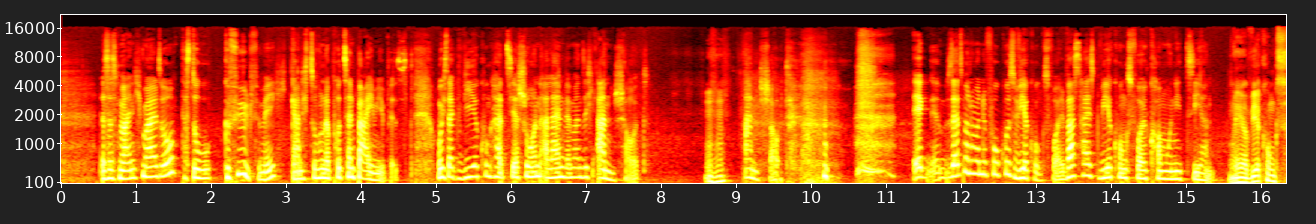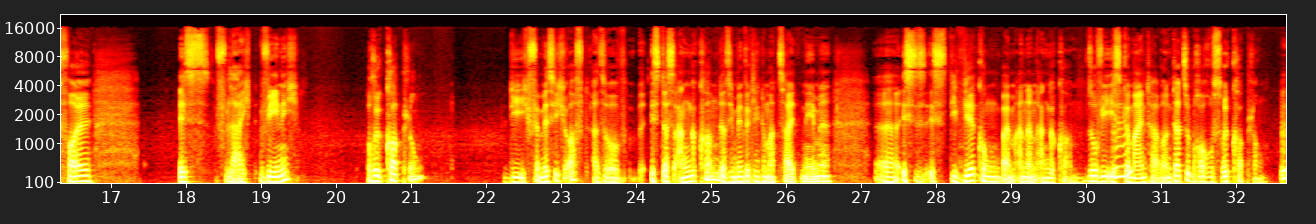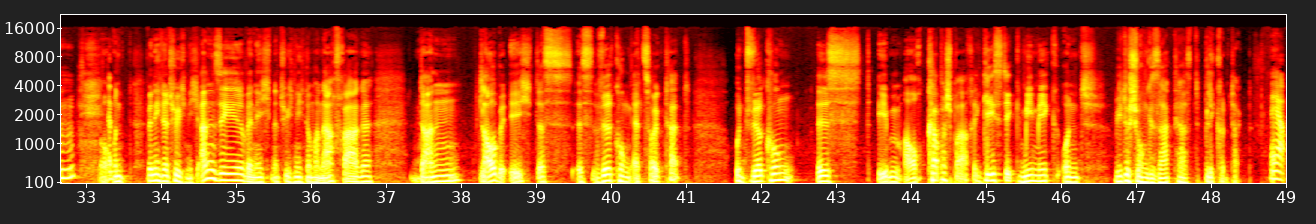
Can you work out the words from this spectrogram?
es ist manchmal so, dass du gefühlt für mich gar nicht zu 100% bei mir bist. Wo ich sage, Wirkung hat es ja schon, allein wenn man sich anschaut. Mhm. Anschaut. Äh, setz mal nochmal den Fokus wirkungsvoll. Was heißt wirkungsvoll kommunizieren? Naja, wirkungsvoll ist vielleicht wenig Rückkopplung, die ich vermisse ich oft. Also ist das angekommen, dass ich mir wirklich nochmal Zeit nehme, äh, ist, ist die Wirkung beim anderen angekommen, so wie ich es mhm. gemeint habe. Und dazu braucht es Rückkopplung. Mhm. So, und wenn ich natürlich nicht ansehe, wenn ich natürlich nicht nochmal nachfrage, dann glaube ich, dass es Wirkung erzeugt hat. Und Wirkung ist eben auch Körpersprache, Gestik, Mimik und, wie du schon gesagt hast, Blickkontakt. Ja,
